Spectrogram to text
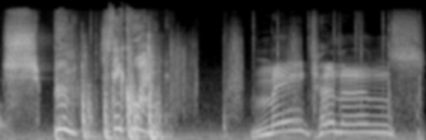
on! Shh, Boomer, stay quiet. Maintenance.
